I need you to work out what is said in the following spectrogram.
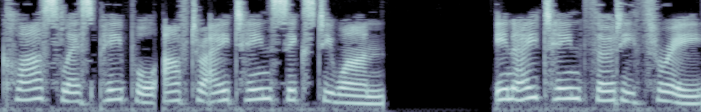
classless people after 1861. In 1833,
